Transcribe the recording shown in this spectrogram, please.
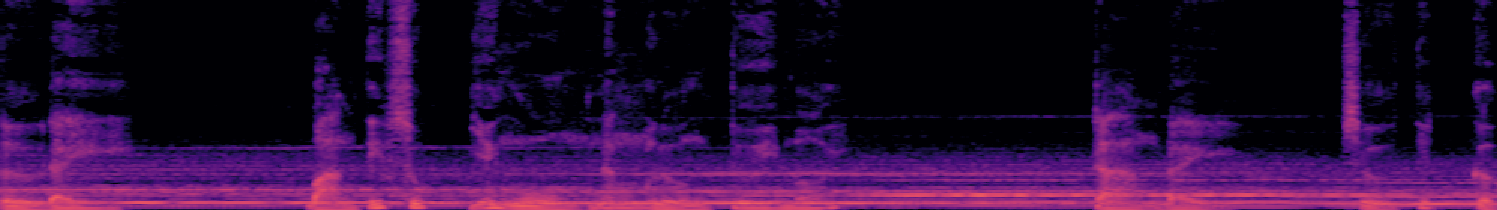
từ đây, bạn tiếp xúc với nguồn năng lượng tươi mới, tràn đầy sự tích cực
